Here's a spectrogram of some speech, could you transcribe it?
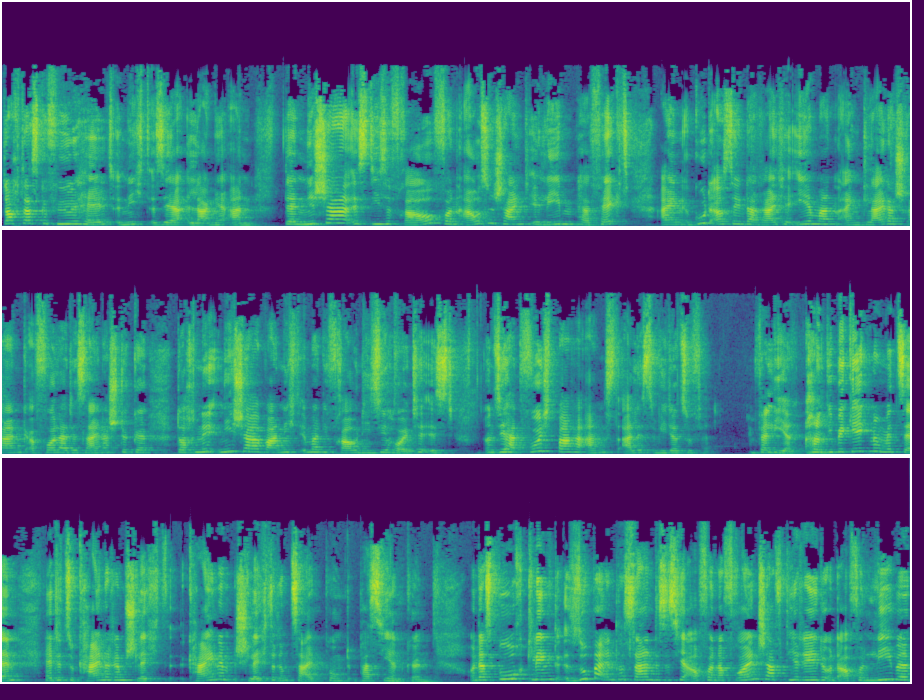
Doch das Gefühl hält nicht sehr lange an. Denn Nisha ist diese Frau, von außen scheint ihr Leben perfekt, ein gut aussehender reicher Ehemann, ein Kleiderschrank voller Designerstücke, doch Nisha war nicht immer die Frau, die sie heute ist. Und sie hat furchtbare Angst, alles wieder zu ver verlieren. Die Begegnung mit Sam hätte zu keinem, schlecht, keinem schlechteren Zeitpunkt passieren können. Und das Buch klingt super interessant. Es ist ja auch von der Freundschaft die Rede und auch von Liebe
